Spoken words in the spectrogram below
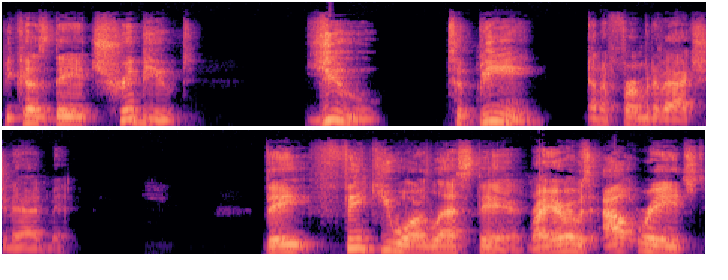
because they attribute you to being an affirmative action admin. They think you are less than, right? Everybody was outraged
